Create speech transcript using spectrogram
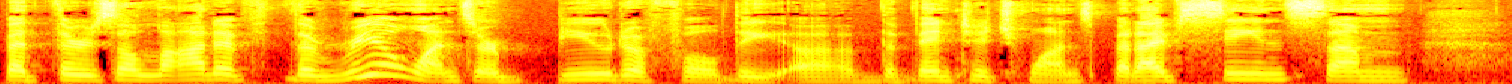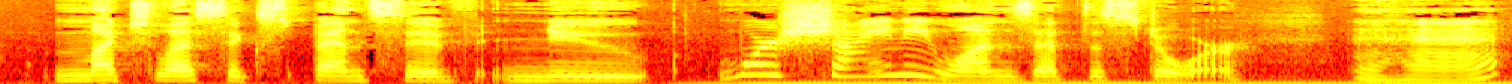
but there's a lot of the real ones are beautiful, the uh, the vintage ones. But I've seen some much less expensive, new, more shiny ones at the store. Mm-hmm.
